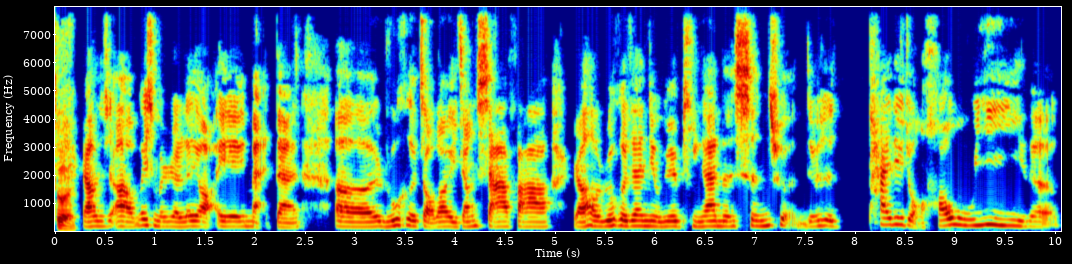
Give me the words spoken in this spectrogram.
对然后就是啊，为什么人类要 A A 买单？呃，如何找到一张沙发？然后如何在纽约平安的生存？就是拍这种毫无意义的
